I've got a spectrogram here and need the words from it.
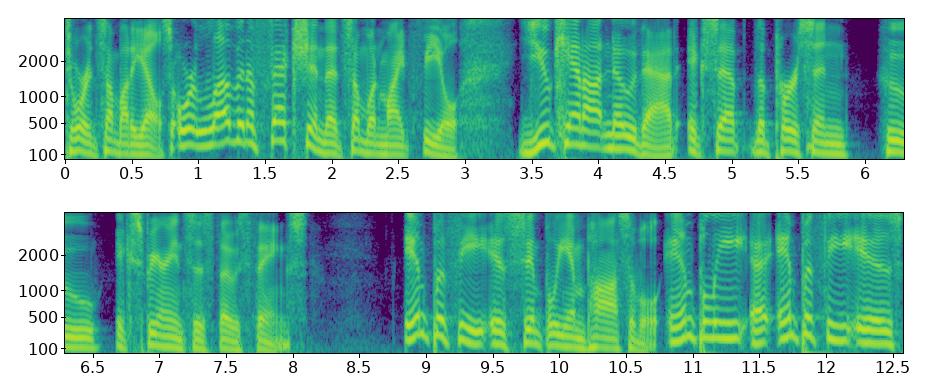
towards somebody else, or love and affection that someone might feel. You cannot know that except the person who experiences those things. Empathy is simply impossible. Empathy, uh, empathy is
